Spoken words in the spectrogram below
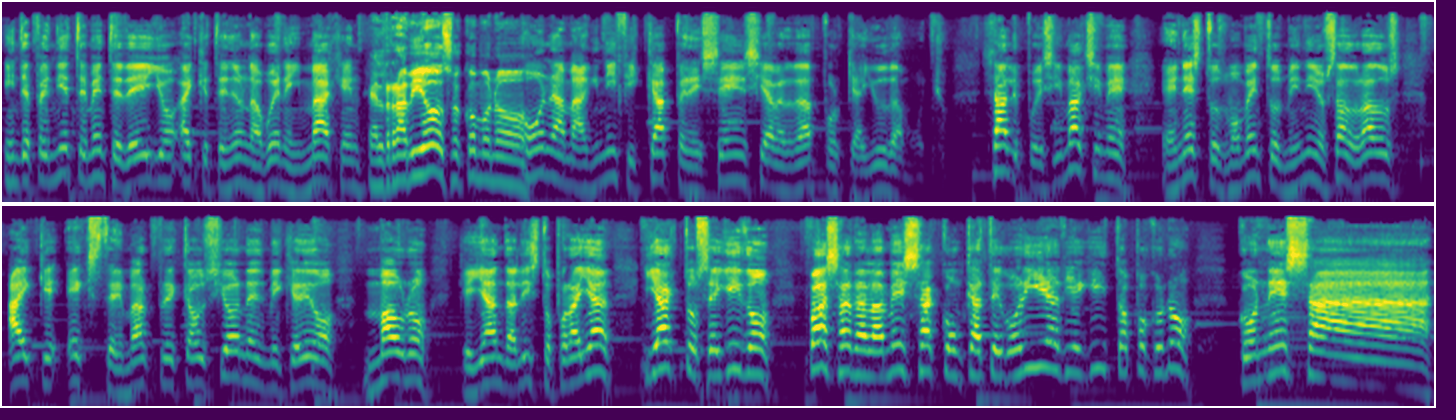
independientemente de ello, hay que tener una buena imagen. El rabioso, ¿cómo no? Una magnífica presencia, ¿verdad? Porque ayuda mucho. Sale pues, y máxime, en estos momentos, mis niños adorados, hay que extremar precauciones, mi querido Mauro, que ya anda listo por allá. Y acto seguido, pasan a la mesa con categoría, Dieguito, ¿a poco no? Con esa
